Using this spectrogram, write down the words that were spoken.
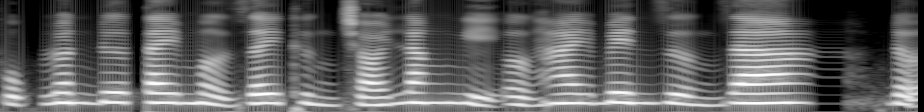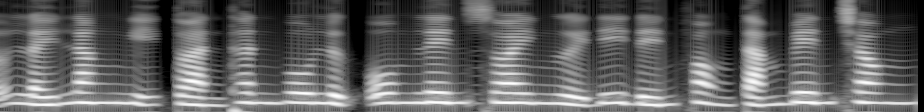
Phục Luân đưa tay mở dây thừng trói Lăng Nghị ở hai bên giường ra, đỡ lấy Lăng Nghị toàn thân vô lực ôm lên xoay người đi đến phòng tắm bên trong,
